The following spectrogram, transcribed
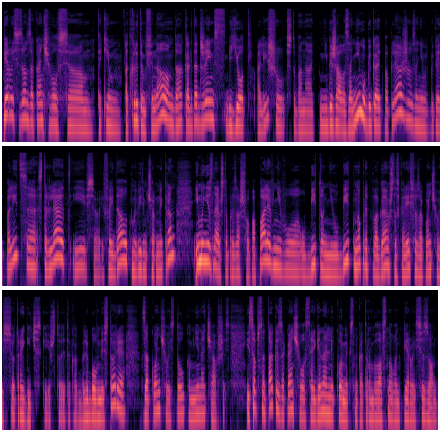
Первый сезон заканчивался таким открытым финалом, да, когда Джеймс бьет Алишу, чтобы она не бежала за ним, убегает по пляжу, за ним убегает полиция, стреляют, и все, и fade out, мы видим черный экран, и мы не знаем, что произошло. Попали в него, убит он, не убит, но предполагаем, что, скорее всего, закончилось все трагически, и что это как бы любовная история закончилась толком не начавшись. И, собственно, так и заканчивался оригинальный комикс, на котором был основан первый сезон.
